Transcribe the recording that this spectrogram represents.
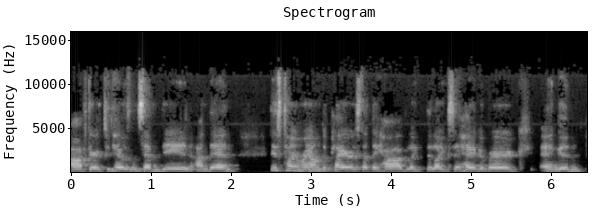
after 2017, and then this time around, the players that they have, like the likes of Hegerberg, Engen,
